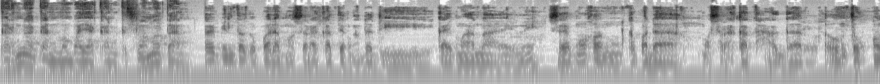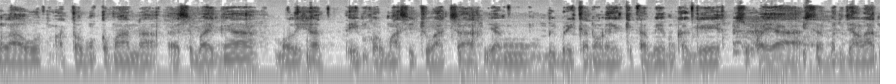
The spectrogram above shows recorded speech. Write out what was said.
karena akan membahayakan keselamatan. Saya minta kepada masyarakat yang ada di Kaimana ini, saya mohon kepada masyarakat agar untuk melaut atau mau ke mana, eh, sebaiknya melihat informasi cuaca yang diberikan oleh kita BMKG supaya bisa berjalan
